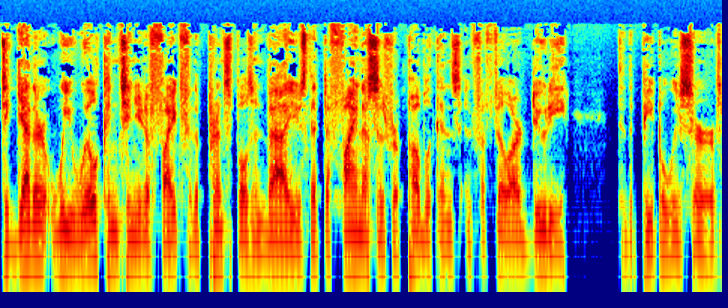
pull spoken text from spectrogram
Together, we will continue to fight for the principles and values that define us as Republicans and fulfill our duty to the people we serve.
